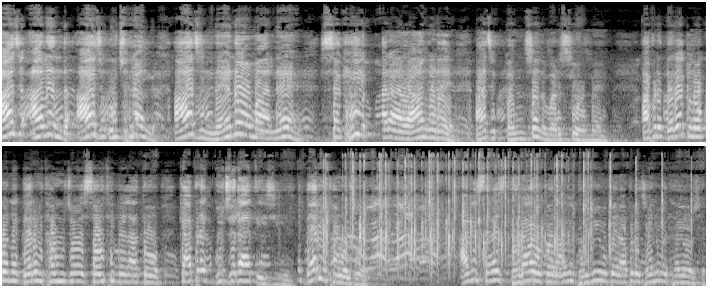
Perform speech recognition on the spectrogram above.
આજ આનંદ, આજ ઉછરંગ, આજ નૈનો માને સખી મારા આંગણે, આજ કંચન વરસ્યો મેં. આપણે દરેક લોકોને ગર્વ થવું જોઈએ. સૌથી પહેલા તો કે આપણે ગુજરાતી છીએ. ગર્વ થવો જોઈએ. આવી સરસ ધરા ઉપર, આવી ભૂમિ ઉપર આપણો જન્મ થયો છે.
